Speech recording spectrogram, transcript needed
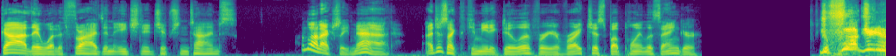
God, they would have thrived in ancient Egyptian times. I'm not actually mad. I just like the comedic delivery of righteous but pointless anger. You fucking.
